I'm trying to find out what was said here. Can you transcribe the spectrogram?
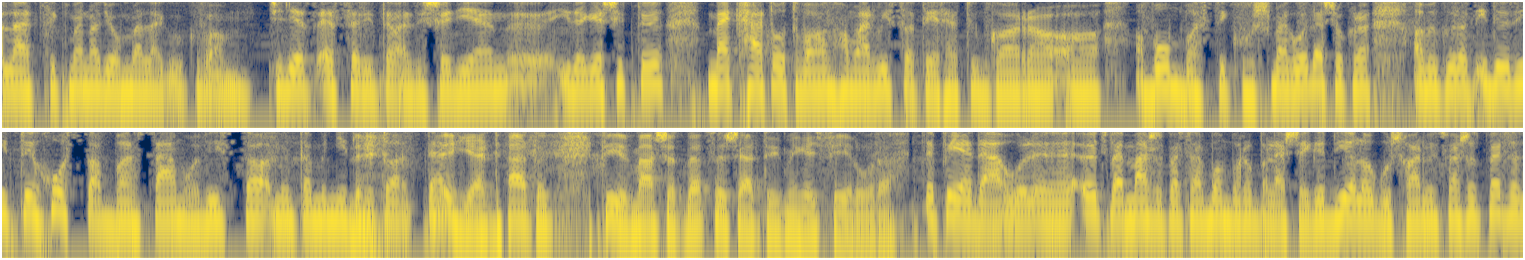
látszik, mert nagyon melegük van. Úgyhogy ez, ez szerintem ez is egy ilyen idegesítő, meg hát ott van, ha már visszatérhetünk arra a, a bombasztikus megoldásokra, amikor az időzítő hosszabban számol vissza, mint amennyit mutat. Tehát Igen, tehát, hogy 10 másodperc, és még egy fél óra. de például ö, 50 másodpercen a bombarobbanásig, a dialógus 30 másodperc, az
